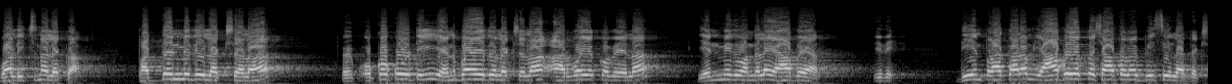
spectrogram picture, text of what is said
వాళ్ళు ఇచ్చిన లెక్క పద్దెనిమిది లక్షల ఒక కోటి ఎనభై ఐదు లక్షల అరవై ఒక్క వేల ఎనిమిది వందల యాభై ఆరు. ఇది. దీని ప్రకారం యాభై ఒక్క శాతమే బీసీల అధ్యక్ష.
